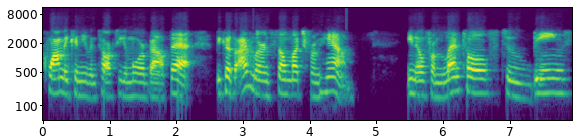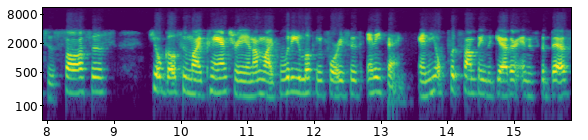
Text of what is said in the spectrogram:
Kwame can even talk to you more about that because I've learned so much from him. You know, from lentils to beans to sauces. He'll go through my pantry and I'm like, what are you looking for? He says, anything. And he'll put something together and it's the best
